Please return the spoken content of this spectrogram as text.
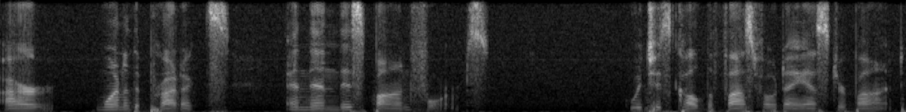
are one of the products, and then this bond forms, which is called the phosphodiester bond.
